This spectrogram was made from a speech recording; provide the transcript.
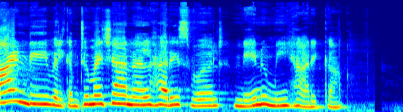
Hi అండి welcome to my channel Hari's world. నేను మీ హారిక.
